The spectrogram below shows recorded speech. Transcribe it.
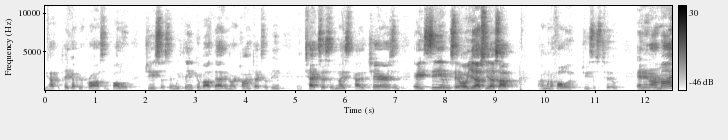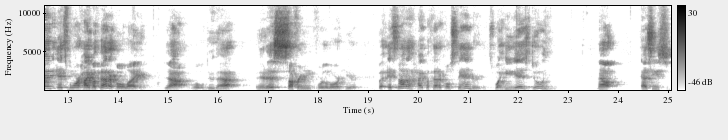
you have to take up your cross and follow Jesus, and we think about that in our context of being in Texas and nice padded chairs and AC, and we say, oh, yes, yes, I, I want to follow Jesus too. And in our mind, it's more hypothetical, like, yeah, we'll do that. It is suffering for the Lord here. But it's not a hypothetical standard, it's what he is doing. Now, as he's,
